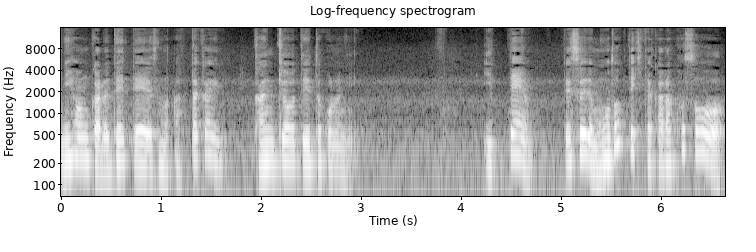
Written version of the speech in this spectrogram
日本から出てそのあったかい環境っていうところに行ってでそれで戻ってきたからこそ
